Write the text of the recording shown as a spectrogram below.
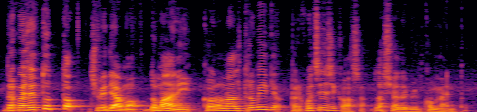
Da questo è tutto, ci vediamo domani con un altro video, per qualsiasi cosa lasciatemi un commento.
